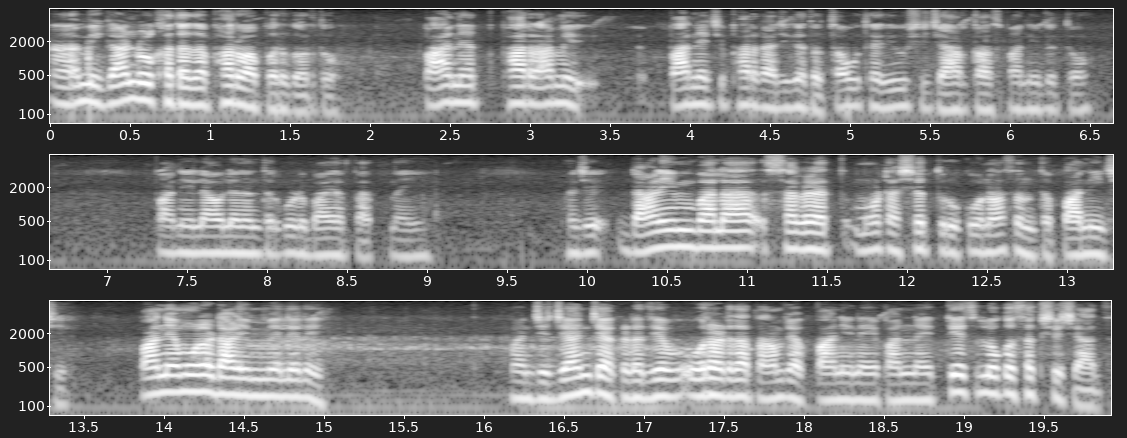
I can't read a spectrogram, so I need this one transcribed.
आम्ही गांडूळ खताचा फार वापर करतो. पाण्यात फार आम्ही पाण्याची फार काळजी घेतो. चौथ्या दिवशी चार तास पाणी देतो. पाणी लावल्यानंतर कुठं बाहेर जात नाही. म्हणजे डाळिंबाला सगळ्यात मोठा शत्रू कोण असेल तर पाणीचे. पाण्यामुळं डाळिंब मेलेले. म्हणजे ज्यांच्याकडं जे ओरडतात आमच्या पाणी नाही पाणी नाही तेच लोक सक्सेस आहे आज.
